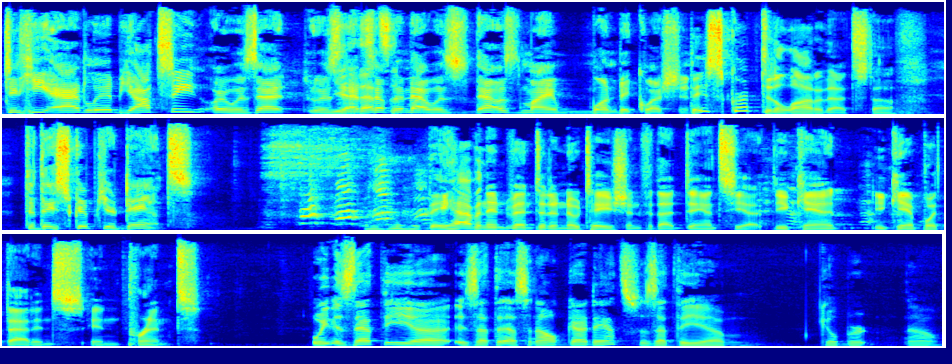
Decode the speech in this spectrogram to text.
did he ad lib Yahtzee, or was that was Yeah, that that's something the- that was that was my one big question? They scripted a lot of that stuff. Did they script your dance? They haven't invented a notation for that dance yet. You can't. You can't put that in s- in print. Wait, is that the uh, is that the SNL guy dance? Is that the um, Gilbert? No.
